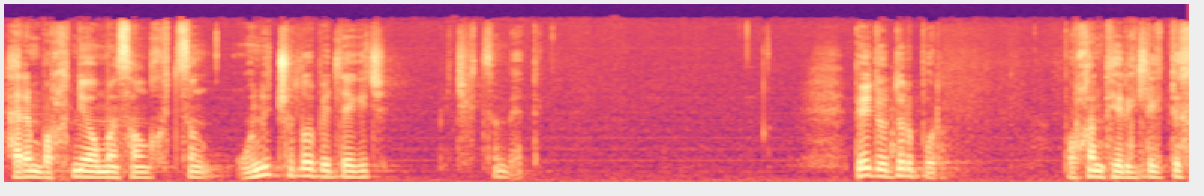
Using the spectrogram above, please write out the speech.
харин бурхны өмнө сонгогдсон үнэт чулуу билээ гэж бичигдсэн байдаг. Бид өдөр бүр бурханд хэрэглэгдэх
